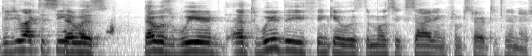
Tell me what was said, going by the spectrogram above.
Did you like to see? That like- was that was weird. That's weird that you think it was the most exciting from start to finish,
